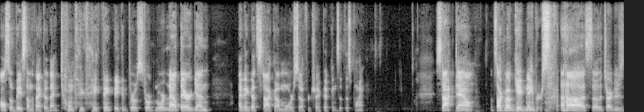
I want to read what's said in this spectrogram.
also based on the fact that I don't think they think they can throw Storm Norton out there again. I think that's stock up more so for Trey Pipkins at this point. Stock down. Let's talk about Gabe Nabers. Uh, so the Chargers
